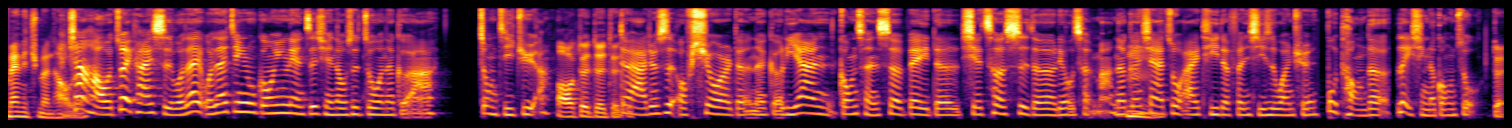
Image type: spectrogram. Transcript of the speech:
management 好了。像好，我最开始我在我在进入供应链之前都是做那个啊重机具啊，哦，对对对对。啊，就是 offshore 的那个离岸工程设备的协测试的流程嘛，那跟嗯现在做 IT 的分析是完全不同的类型的工作，对，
